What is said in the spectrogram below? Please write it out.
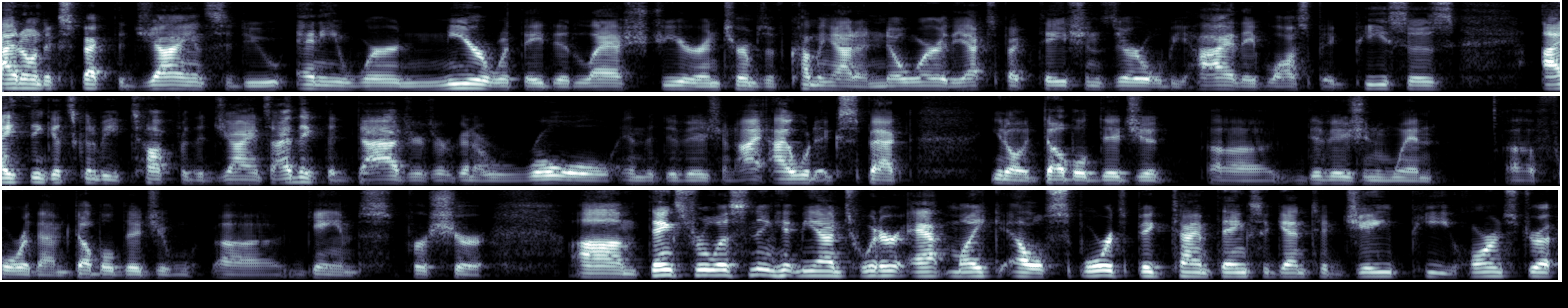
I don't expect the Giants to do anywhere near what they did last year in terms of coming out of nowhere. The expectations there will be high. They've lost big pieces. I think it's going to be tough for the Giants. I think the Dodgers are going to roll in the division. I, I would expect, you know, a double digit uh, division win uh, for them, double digit uh, games for sure. Um, thanks for listening. Hit me on Twitter at Mike L Sports. Big time thanks again to JP Hoornstra.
